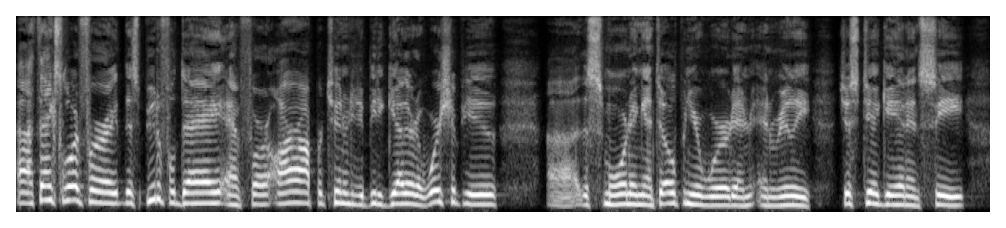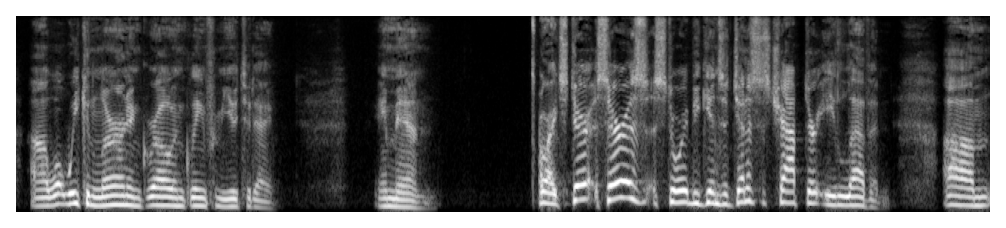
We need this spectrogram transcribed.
Uh, thanks, Lord, for this beautiful day and for our opportunity to be together to worship you, uh, this morning and to open your word and, and really just dig in and see, uh, what we can learn and grow and glean from you today. Amen. All right. Sarah's story begins in Genesis chapter 11. Um,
